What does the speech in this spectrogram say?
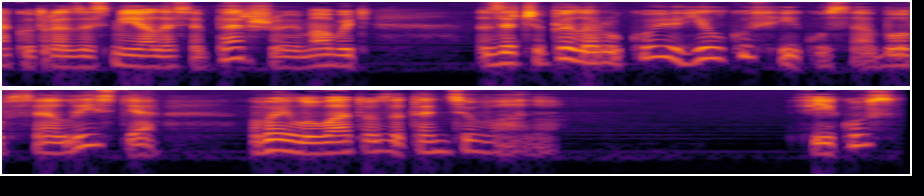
Та, котра засміялася першою, мабуть, зачепила рукою гілку фікуса, бо все листя вайлувато затанцювало. Фікус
